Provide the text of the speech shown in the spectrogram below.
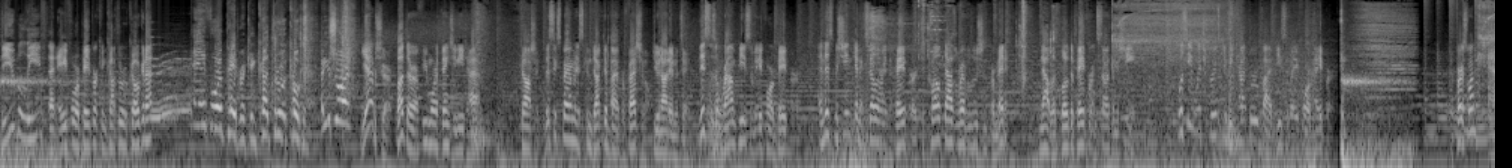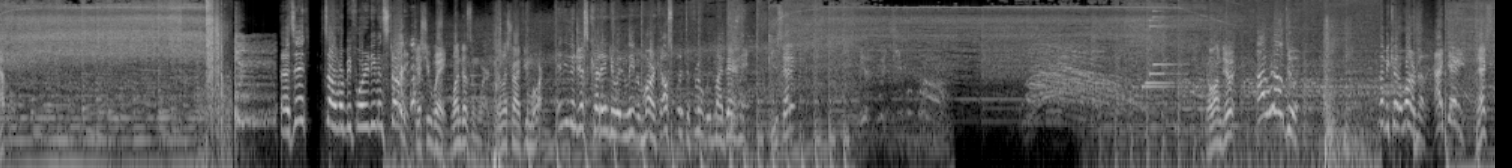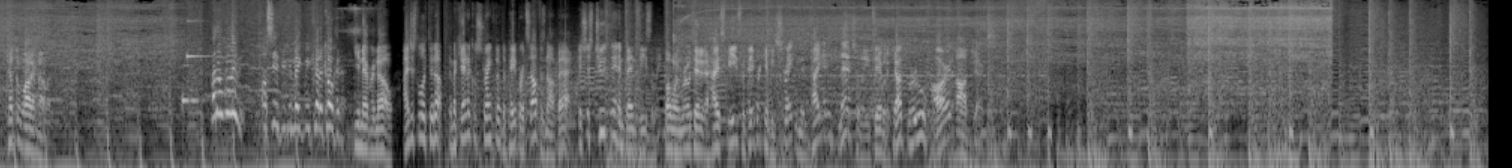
Do you believe that A4 paper can cut through a coconut? A4 paper can cut through a coconut. Are you sure? Yeah, I'm sure. But there are a few more things you need to have. Caution, this experiment is conducted by a professional. Do not imitate. This is a round piece of A4 paper, and this machine can accelerate the paper to 12,000 revolutions per minute. Now let's load the paper and start the machine. We'll see which fruits can be cut through by a piece of A4 paper. The first one, apple. That's it? It's over before it even started. Just you wait, one doesn't work. Then let's try a few more. if you can just cut into it and leave a mark, I'll split the fruit with my bare hand. You said it? Go on, do it. I will do it. Let me cut a watermelon. I dare you. Next, cut the watermelon. I don't believe it. I'll see if you can make me cut a coconut. You never know. I just looked it up. The mechanical strength of the paper itself is not bad. It's just too thin and bends easily. But when rotated at high speeds, the paper can be straightened and tightened. Naturally, it's able to cut through hard objects.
